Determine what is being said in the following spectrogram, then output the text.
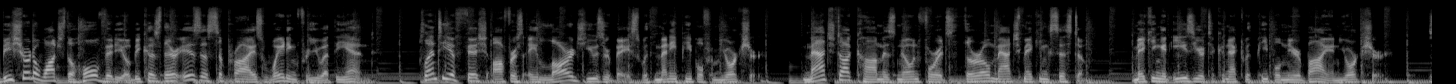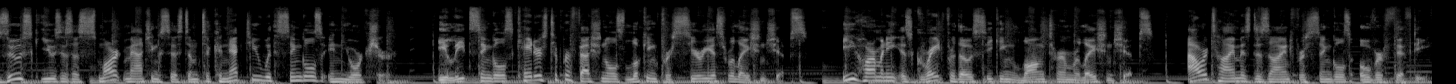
Be sure to watch the whole video because there is a surprise waiting for you at the end. Plenty of Fish offers a large user base with many people from Yorkshire. Match.com is known for its thorough matchmaking system, making it easier to connect with people nearby in Yorkshire. Zoosk uses a smart matching system to connect you with singles in Yorkshire. Elite Singles caters to professionals looking for serious relationships. eHarmony is great for those seeking long-term relationships. Our Time is designed for singles over 50,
